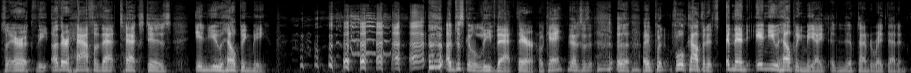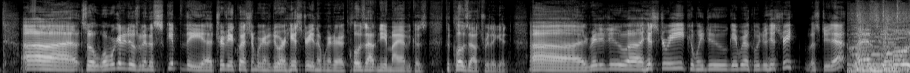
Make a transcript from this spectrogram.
So Eric, the other half of that text is in you helping me. I'm just going to leave that there, okay? Uh, I put full confidence, and then in you helping me, I, I, didn't have time to write that in. Uh, so what we're going to do is we're going to skip the uh, trivia question. We're going to do our history, and then we're going to close out Nehemiah because the closeout's really good. Uh, ready to do uh, history? Can we do Gabriel? Can we do history? Let's do that. Let's go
